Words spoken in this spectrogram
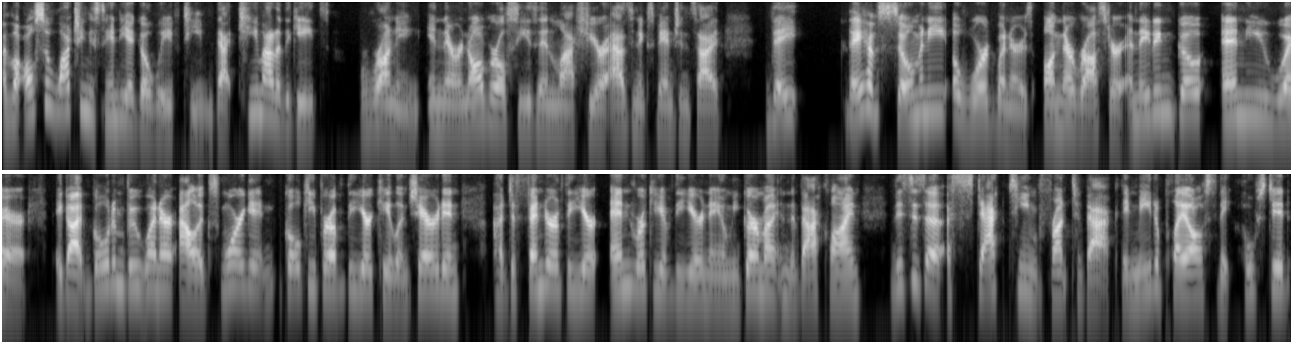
I'm also watching a San Diego Wave team that came out of the gates running in their inaugural season last year as an expansion side. They they have so many award winners on their roster and they didn't go anywhere. They got Golden Boot winner Alex Morgan, goalkeeper of the year Kailen Sheridan, uh, defender of the year and rookie of the year Naomi Girma in the back line. This is a, a stacked team front to back. They made a playoffs. They hosted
